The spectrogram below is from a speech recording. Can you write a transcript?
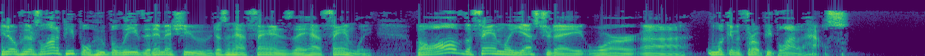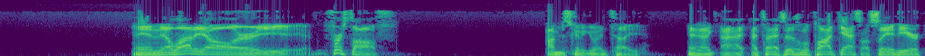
You know, there's a lot of people who believe that MSU doesn't have fans; they have family. Well, all of the family yesterday were uh, looking to throw people out of the house. And a lot of y'all are, first off, I'm just going to go and tell you. And I, I, I, I say this on the podcast. I'll say it here.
